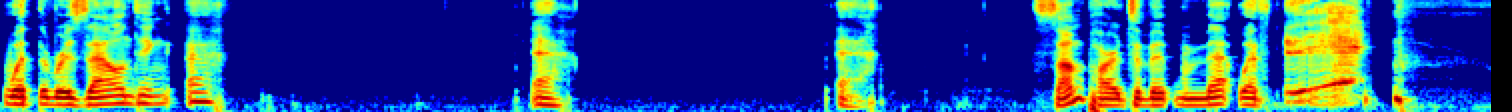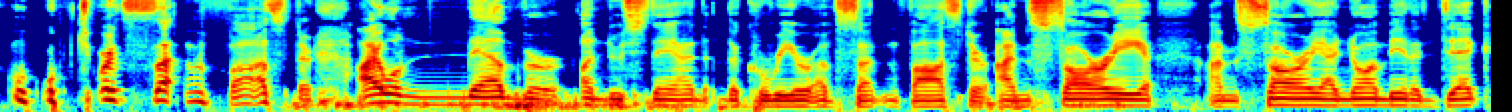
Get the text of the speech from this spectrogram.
with the resounding eh, eh, eh. Some parts of it were met with eh, were Sutton Foster. I will never understand the career of Sutton Foster. I'm sorry. I'm sorry. I know I'm being a dick.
